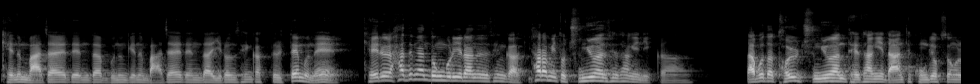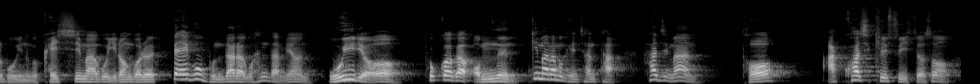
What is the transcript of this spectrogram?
개는 맞아야 된다, 무는 개는 맞아야 된다 이런 생각들 때문에 개를 하등한 동물이라는 생각, 사람이 더 중요한 세상이니까 나보다 덜 중요한 대상이 나한테 공격성을 보이는 거 괘씸하고 이런 거를 빼고 본다라고 한다면 오히려 효과가 없는 끼만 하면 괜찮다. 하지만 더 악화시킬 수 있어서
